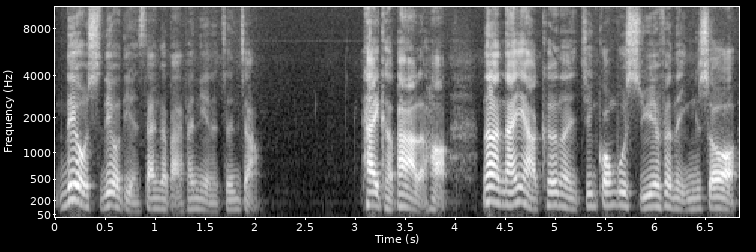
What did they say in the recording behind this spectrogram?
六十六点三个百分点的增长，太可怕了哈。那南亚科呢，已经公布十月份的营收哦，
